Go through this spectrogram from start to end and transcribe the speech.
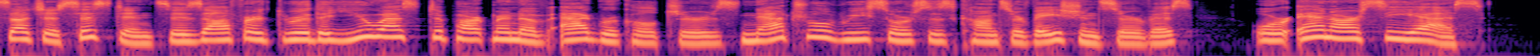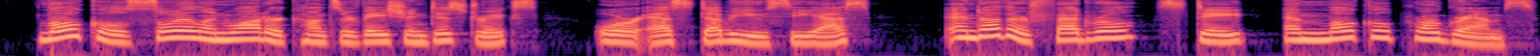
Such assistance is offered through the U.S. Department of Agriculture's Natural Resources Conservation Service, or NRCS, local soil and water conservation districts, or SWCS, and other federal, state, and local programs.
